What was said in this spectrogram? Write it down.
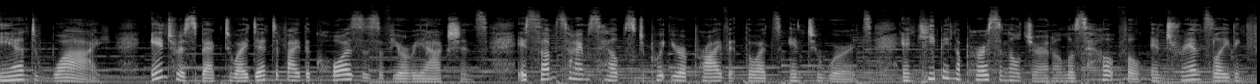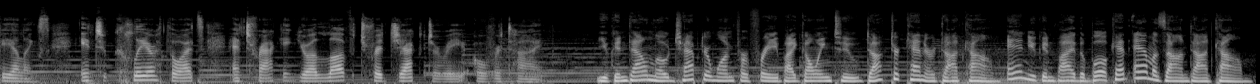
and why. Introspect to identify the causes of your reactions. It sometimes helps to put your private thoughts into words, and keeping a personal journal is helpful in translating feelings into clear thoughts and tracking your love trajectory over time. You can download Chapter 1 for free by going to drkenner.com, and you can buy the book at amazon.com.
